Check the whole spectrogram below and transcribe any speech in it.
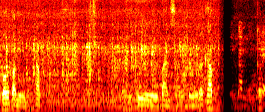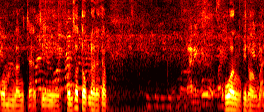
พ่วงตอนนี้นะครับนั่นคือบานสั่งหมูนะครับครับผมหลังจากที่ฝนตกแล้วนะครับพ่วงพี่น้องบ้าน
